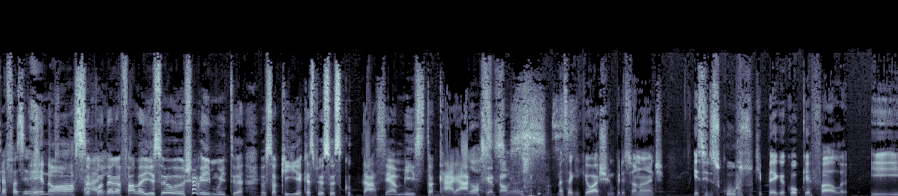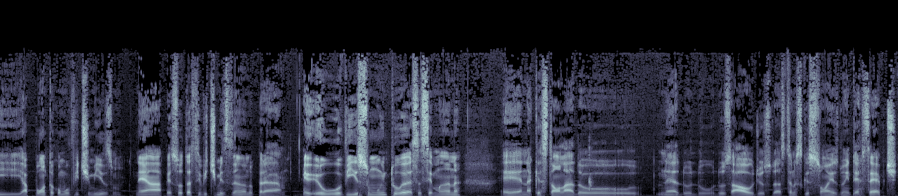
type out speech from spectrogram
pra fazer os É, nossa, pensarem. quando ela fala isso, eu, eu chorei muito. é. Eu só queria que as pessoas escutassem a história. Caraca, Nossa nossa. Mas sabe o que que eu acho impressionante? Esse discurso que pega qualquer fala e, e aponta como vitimismo, né? Ah, a pessoa está se vitimizando para. Eu, eu ouvi isso muito essa semana é, na questão lá do, né, do, do- dos áudios, das transcrições do Intercept,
